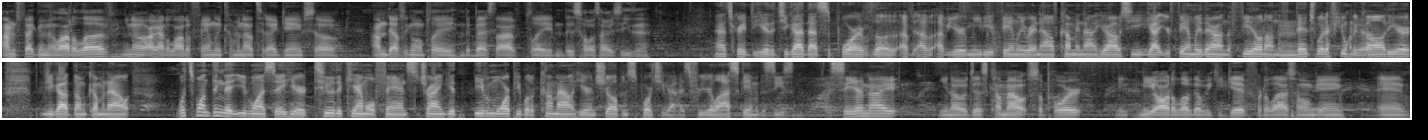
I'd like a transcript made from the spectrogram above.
I'm expecting a lot of love. You know, I got a lot of family coming out to that game, so I'm definitely going to play the best I've played this whole entire season. And that's great to hear that you got that support of, the, of, of, of your immediate family right now of coming out here. Obviously, you got your family there on the field, on the mm-hmm. pitch, whatever you want to call it here. You got them coming out. What's one thing that you'd want to say here to the Campbell fans to try and get even more people to come out here and show up and support you guys for your last game of the season? Senior night, you know, just come out, support, need all the love that we could get for the last home game. And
